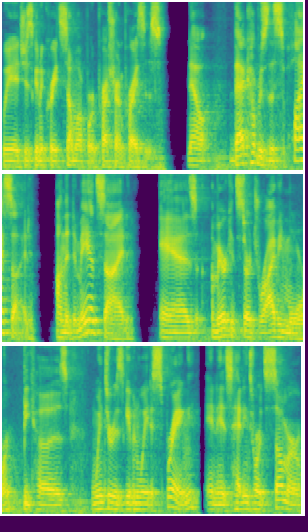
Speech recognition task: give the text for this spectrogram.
which is going to create some upward pressure on prices. Now, that covers the supply side. On the demand side, as Americans start driving more because winter is giving way to spring and is heading towards summer,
